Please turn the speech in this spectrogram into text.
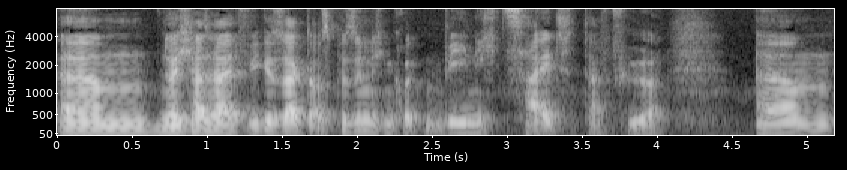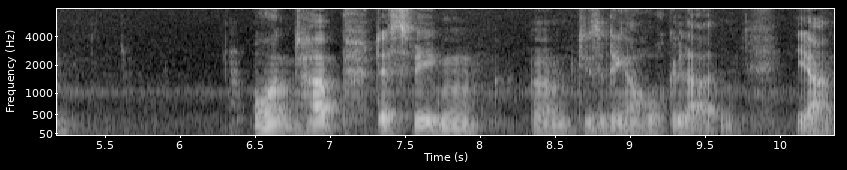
Ähm, nur ich hatte halt, wie gesagt, aus persönlichen Gründen wenig Zeit dafür. Ähm, und habe deswegen ähm, diese Dinger hochgeladen. Ja,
